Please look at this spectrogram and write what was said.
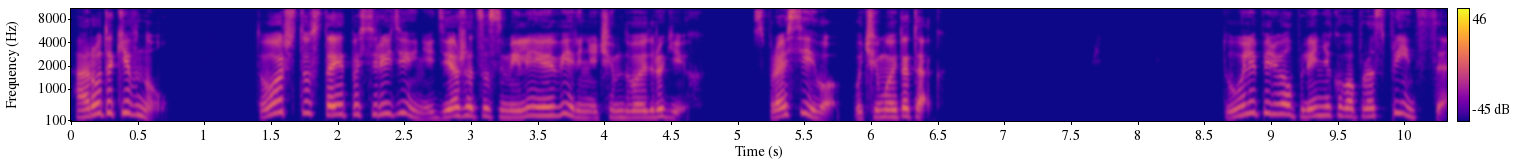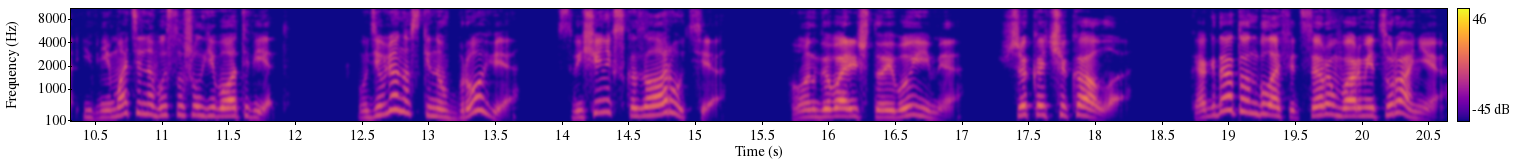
Арота кивнул. «Тот, что стоит посередине, держится смелее и увереннее, чем двое других. Спроси его, почему это так?» Тули перевел пленнику вопрос принца и внимательно выслушал его ответ — Удивленно вскинув брови, священник сказал Арути. «Он говорит, что его имя — Шакачакалла. Когда-то он был офицером в армии Цурани».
